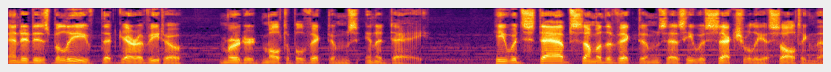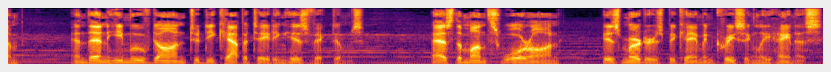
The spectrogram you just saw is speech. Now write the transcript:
and it is believed that Garavito murdered multiple victims in a day. He would stab some of the victims as he was sexually assaulting them, and then he moved on to decapitating his victims. As the months wore on, his murders became increasingly heinous.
